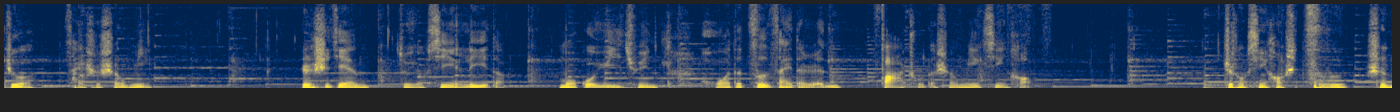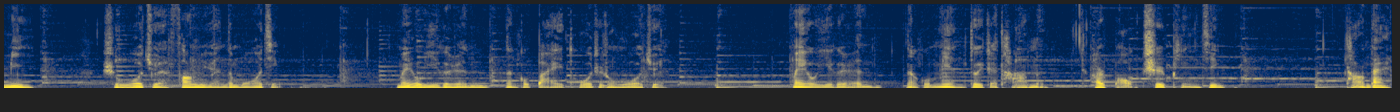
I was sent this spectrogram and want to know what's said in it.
这才是生命。人世间最有吸引力的，莫过于一群活得自在的人发出的生命信号。这种信号是磁，是密，是涡卷方圆的魔镜。没有一个人能够摆脱这种涡卷，没有一个人能够面对着他们而保持平静。唐代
